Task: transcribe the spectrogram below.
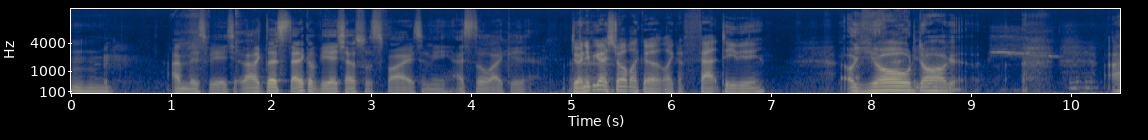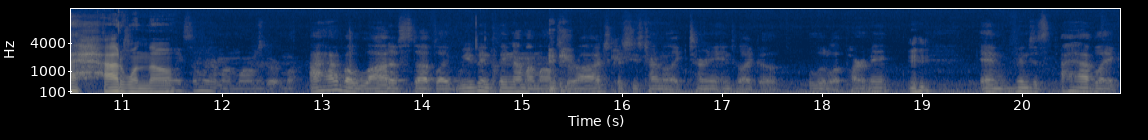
in. hmm I miss VHS. Like the aesthetic of VHS was fire to me. I still like it. Do any of you guys still have like a like a fat TV? Oh, yo, Fat dog. DVD. I had one though. Like somewhere in my mom's garage. I have a lot of stuff. Like we've been cleaning out my mom's garage because she's trying to like turn it into like a, a little apartment. hmm And we've been just. I have like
